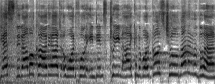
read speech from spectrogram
Yes, the Ramo Karyat Award for Indian Screen Icon Award goes to none other than.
